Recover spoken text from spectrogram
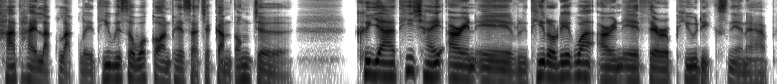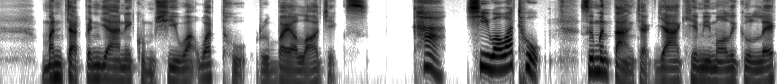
ท้าทายหลักๆ เลยที่วิศวกรเภสัชกรรมต้องเจอ คือยาที่ใช้ RNA หรือที่เราเรียกว่า RNA therapeutics เนี่ยนะครับ มันจัดเป็นยาในกลุ่มชีววัตถุหรือ biologics ค่ะ ชีววัตถุ ซึ่งมันต่างจากยาเคมีโมเลกุลเล็ก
